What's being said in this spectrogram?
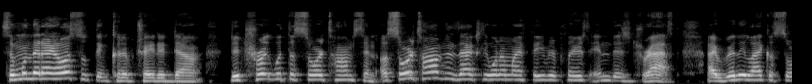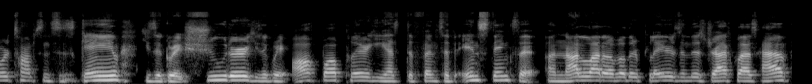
someone that I also think could have traded down. Detroit with Ausar Thompson. Ausar Thompson is actually one of my favorite players in this draft. I really like Ausar Thompson's game. He's a great shooter. He's a great off-ball player. He has defensive instincts that uh, not a lot of other players in this draft class have.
